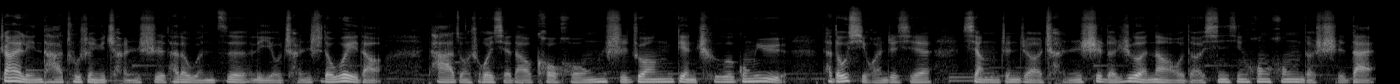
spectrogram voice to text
张爱玲她出生于城市，她的文字里有城市的味道，她总是会写到口红、时装、电车、公寓，她都喜欢这些象征着城市的热闹的、兴兴轰轰的时代。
